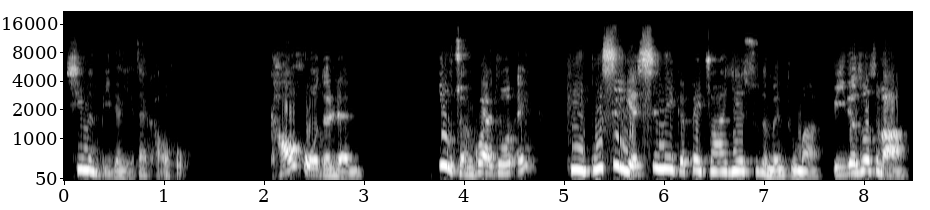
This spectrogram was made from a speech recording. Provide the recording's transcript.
西门彼得也在烤火。烤火的人又转过来说：“哎，你不是也是那个被抓耶稣的门徒吗？”彼得说什么？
